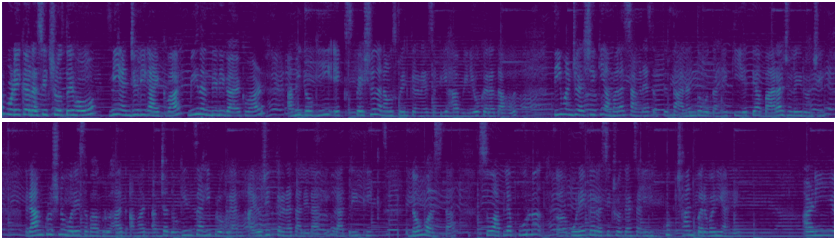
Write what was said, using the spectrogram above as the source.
पुणेकर रसिक श्रोते हो. मी अंजली गायकवाड मी नंदिनी गायकवाड. आम्ही दोघी एक स्पेशल अनाउन्समेंट करण्यासाठी हा व्हिडिओ करत आहोत. ती म्हणजे अशी की आम्हाला सांगण्यास अत्यंत आनंद होत आहे की येत्या बारा जुलै रोजी रामकृष्ण मोरे सभागृहात आम्हा आमच्या दोघींचाही प्रोग्राम आयोजित करण्यात आलेला आहे. रात्री ठीक नऊ वाजता. सो आपल्या पूर्ण पुणेकर रसिक श्रोत्यांसाठी ही खूप छान पर्वणी आहे. आणि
